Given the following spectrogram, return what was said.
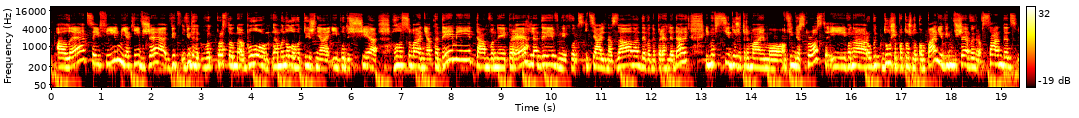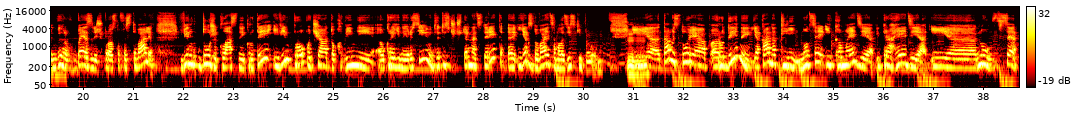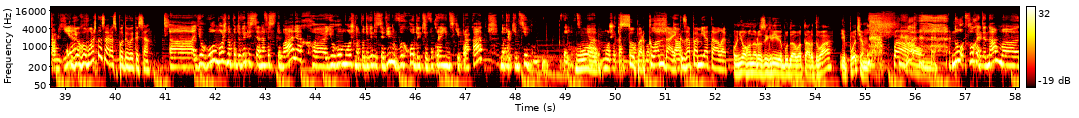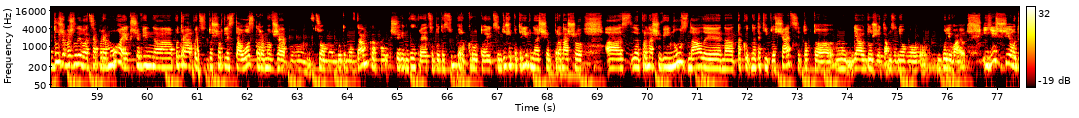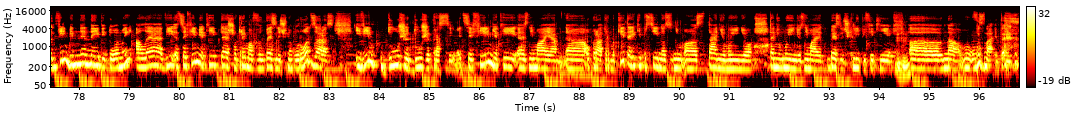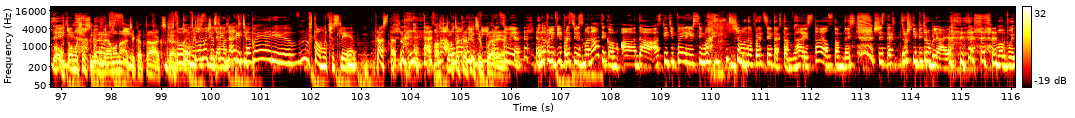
Але цей фільм, який вже від від от просто було минулого тижня, і буде ще голосування академії. Там вони перегляди, в них от спеціальна зала, де вони переглядають. І ми всі дуже тримаємо fingers crossed, і вона робить дуже потужну кампанію. Він вже виграв Sundance, він виграв безліч просто фестивалів. Він дуже класний, і крутий, і він про початок війни України і Росії у 2014 рік, е, як збивається малазійська малазійський воїн. Mm-hmm. І е, там історія е, родини, яка на тлі. Ну це і комедія, і трагедія, і е, ну все там є. Його можна зараз подивитися? Його можна подивитися на фестивалях. Його можна подивитися. Він виходить в український прокат наприкінці грудня здається. Wow. Я можу так Супер, клондайк, так. запам'ятали. У нього на розігріві буде Аватар 2, і потім пау! Ну слухайте, нам е, дуже важлива ця перемога. Якщо він е, потрапить до шорт-ліста Оскара, ми вже в цьому будемо в дамках. А якщо він виграє, це буде супер круто. І це дуже потрібно, щоб про нашу про нашу війну знали на так на такій площадці. Тобто ну, я дуже там за нього боліваю. І є ще один фільм. Він не невідомий відомий, але це фільм, який теж отримав безліч нагород зараз, і він дуже дуже красивий. Це фільм, який е, знімає е, оператор Микита, який постійно знім е, з Таню Моїньо. Таню Моїньо знімає безліч кліпів, які угу. на ви знаєте, ну, в тому числі для Монатіка, так скажемо. В, в тому числі для Кеті Перрі, в тому числі. Просто так, вона а вона по любві працює. Вона по любві працює з Монатиком, а да, а з Кеті Перрі всіма що вона працює так. Там Гаррі Стайлз там десь щось так трошки підробляє, мабуть.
